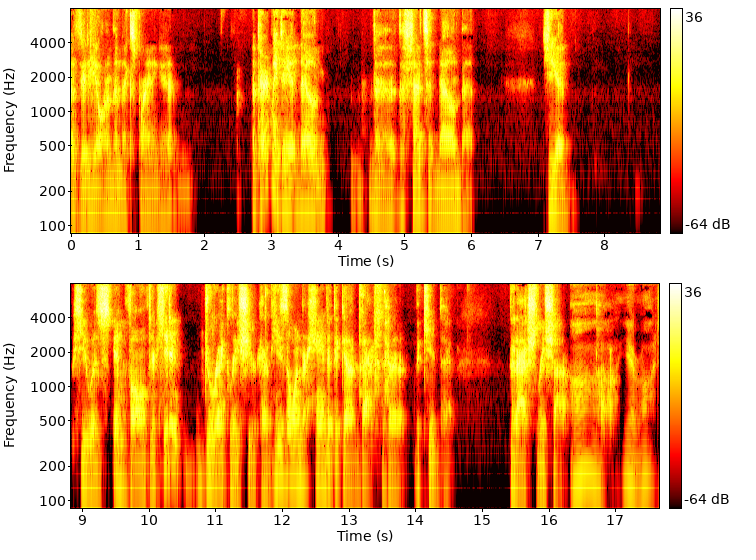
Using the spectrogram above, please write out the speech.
a video on them explaining it. And apparently, they had known the the feds had known that he had he was involved. He didn't directly shoot him. He's the one that handed the gun back to the the kid that that actually shot. Oh, Pac. yeah, right.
